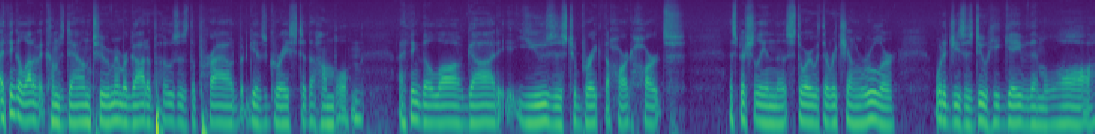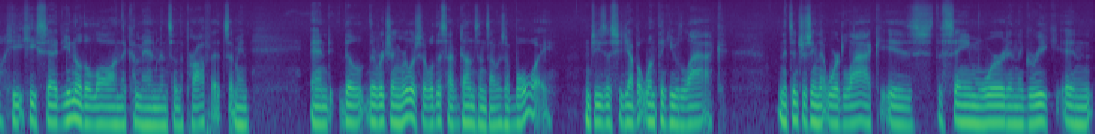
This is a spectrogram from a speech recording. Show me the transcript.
I think a lot of it comes down to remember God opposes the proud but gives grace to the humble. Mm. I think the law of God uses to break the hard hearts, especially in the story with the rich young ruler. What did Jesus do? He gave them law. He he said, "You know the law and the commandments and the prophets." I mean, and the the rich young ruler said, "Well, this I've done since I was a boy." And Jesus said, "Yeah, but one thing you lack." And it's interesting that word lack is the same word in the Greek in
